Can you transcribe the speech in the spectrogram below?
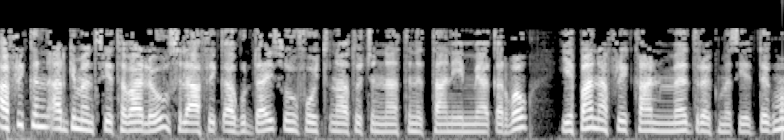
አፍሪካን አርጊመንትስ የተባለው ስለ አፍሪቃ ጉዳይ ጽሑፎች፣ ጥናቶችና ትንታኔ የሚያቀርበው የ Pan African መድረክ መጽሔት ደግሞ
